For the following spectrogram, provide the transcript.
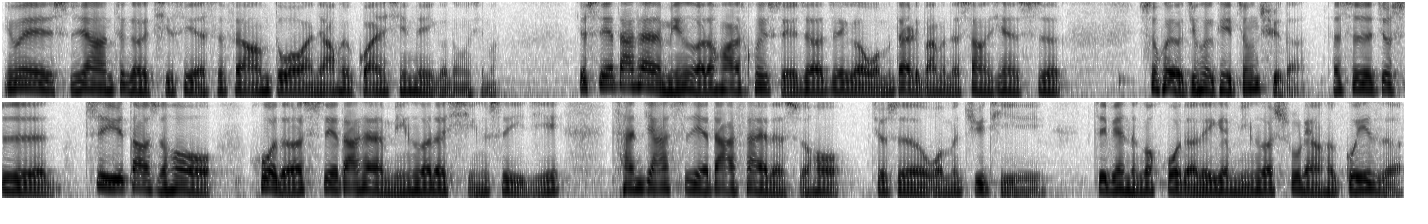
因为实际上这个其实也是非常多玩家会关心的一个东西嘛。就世界大赛的名额的话，会随着这个我们代理版本的上线是是会有机会可以争取的。但是就是至于到时候获得世界大赛的名额的形式，以及参加世界大赛的时候，就是我们具体这边能够获得的一个名额数量和规则，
